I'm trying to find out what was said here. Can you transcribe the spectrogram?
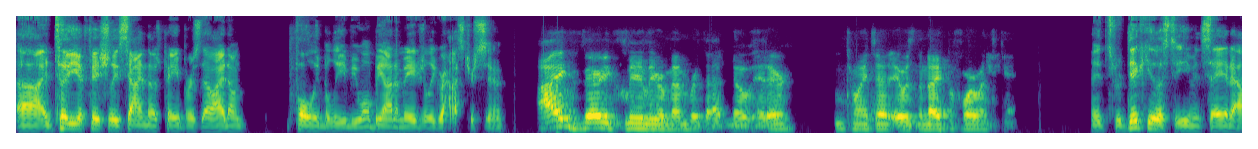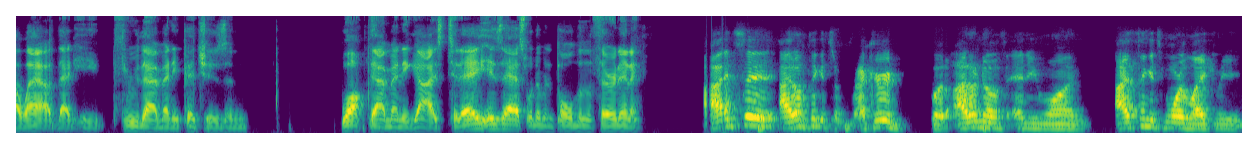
Uh, until you officially sign those papers, though, I don't fully believe you won't be on a major league roster soon. I very clearly remember that no hitter in 2010. It was the night before I went to camp. It's ridiculous to even say it out loud that he threw that many pitches and walked that many guys. Today, his ass would have been pulled in the third inning. I'd say I don't think it's a record, but I don't know if anyone. I think it's more likely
